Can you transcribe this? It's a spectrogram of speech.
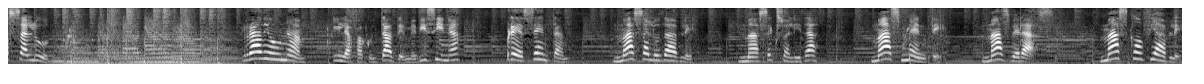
más salud. Radio UNAM y la Facultad de Medicina presentan Más saludable, más sexualidad, más mente, más veraz, más confiable,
